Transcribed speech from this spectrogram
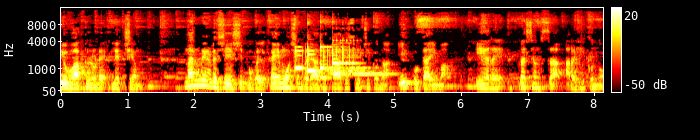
യുവാക്കളുടെ ലക്ഷ്യം. നന്മയുടെ ശേഷിപ്പുകൾ കൈമോശം വരാതെ കാത്തു സൂക്ഷിക്കുന്ന ഈ കൂട്ടായ്മ ഏറെ പ്രശംസ അർഹിക്കുന്നു.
